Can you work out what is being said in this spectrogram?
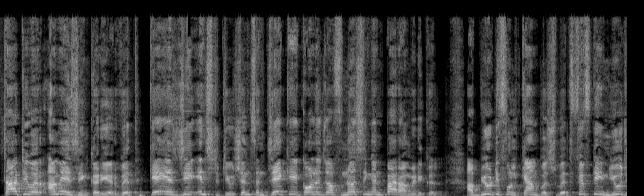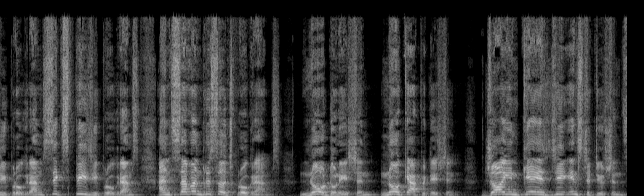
start your amazing career with KSG institutions and J K college of nursing and paramedical a beautiful campus with fifteen UG programs six PG programs and seven research programs no donation no capitation join KSG institutions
